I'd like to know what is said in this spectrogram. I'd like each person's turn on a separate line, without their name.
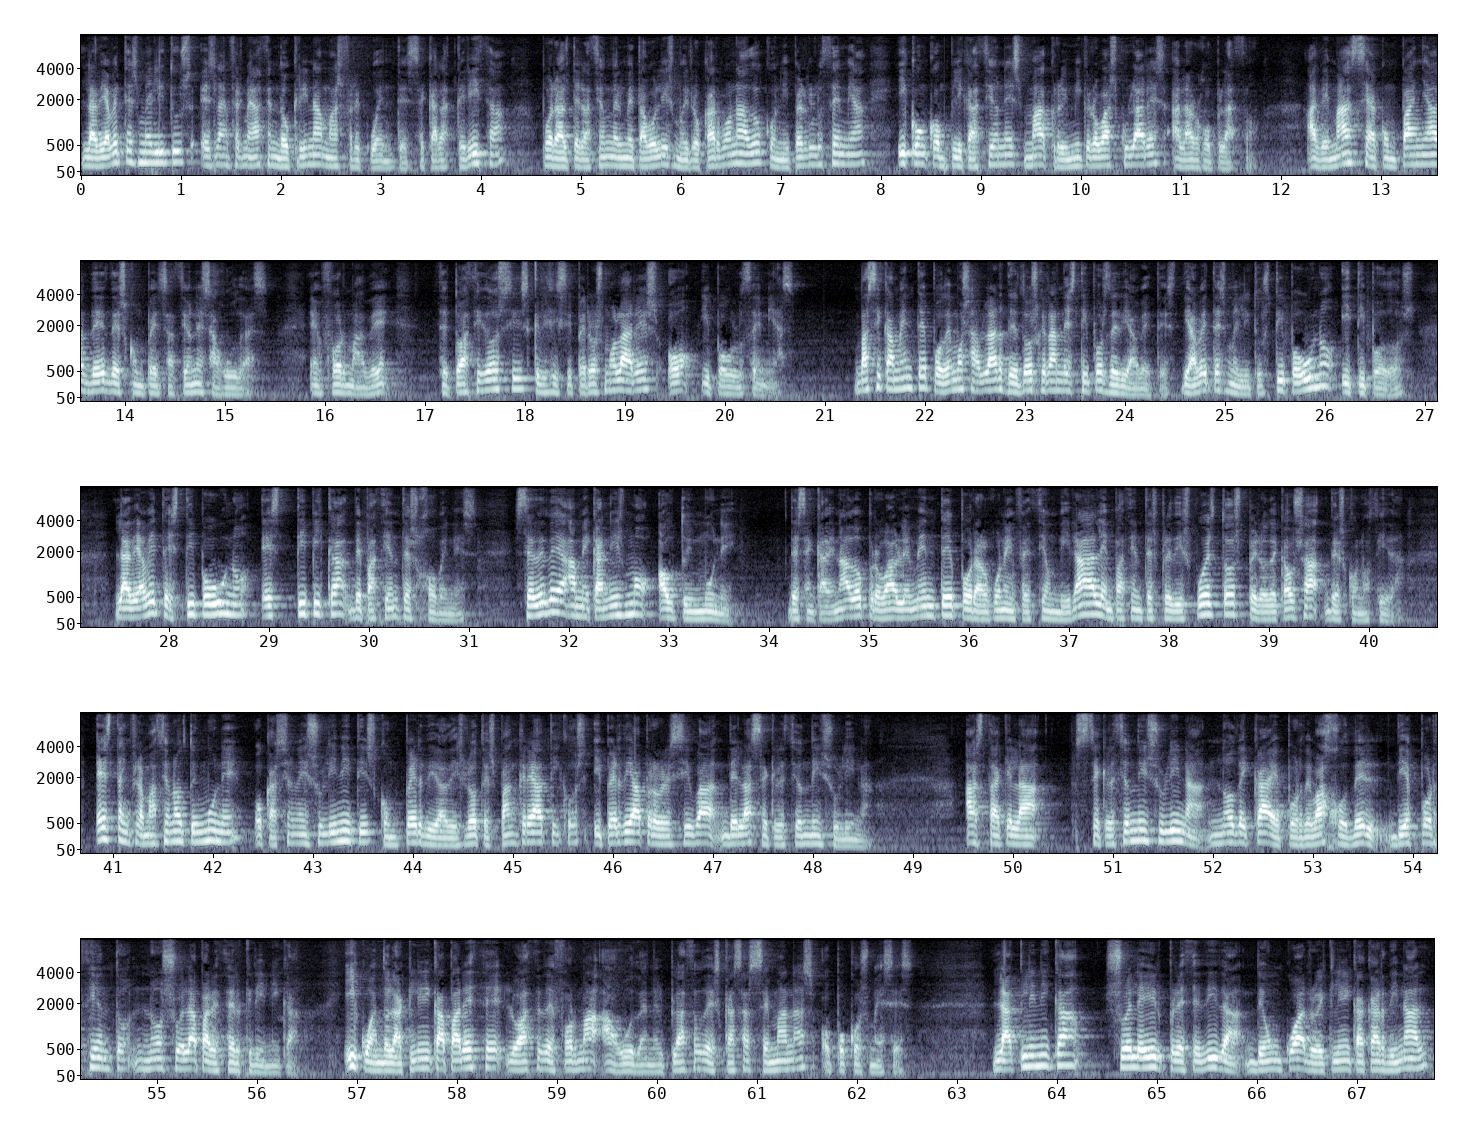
La diabetes mellitus es la enfermedad endocrina más frecuente. Se caracteriza por alteración del metabolismo hidrocarbonado con hiperglucemia y con complicaciones macro y microvasculares a largo plazo. Además, se acompaña de descompensaciones agudas en forma de cetoacidosis, crisis hiperosmolares o hipoglucemias. Básicamente podemos hablar de dos grandes tipos de diabetes, diabetes mellitus tipo 1 y tipo 2. La diabetes tipo 1 es típica de pacientes jóvenes. Se debe a mecanismo autoinmune, desencadenado probablemente por alguna infección viral en pacientes predispuestos, pero de causa desconocida. Esta inflamación autoinmune ocasiona insulinitis con pérdida de islotes pancreáticos y pérdida progresiva de la secreción de insulina, hasta que la secreción de insulina no decae por debajo del 10%, no suele aparecer clínica. Y cuando la clínica aparece, lo hace de forma aguda, en el plazo de escasas semanas o pocos meses. La clínica suele ir precedida de un cuadro de clínica cardinal,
